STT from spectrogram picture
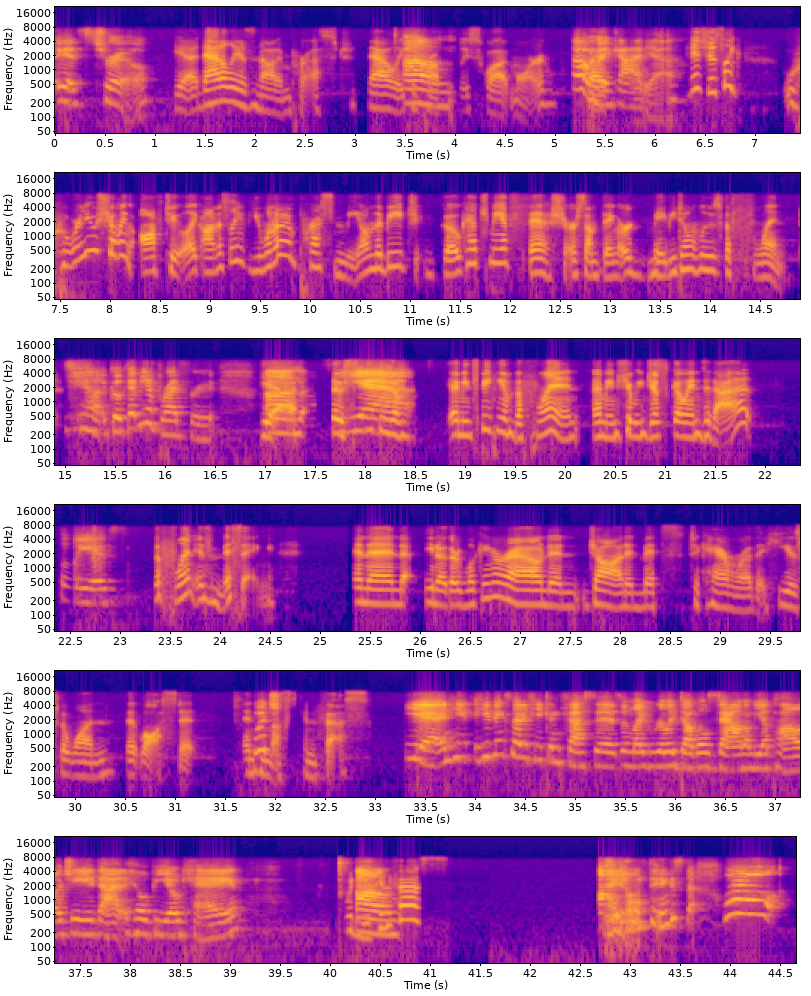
it's true. Yeah, Natalie is not impressed. Natalie could Um, probably squat more. Oh my god, yeah. It's just like, who are you showing off to? Like, honestly, if you want to impress me on the beach, go catch me a fish or something, or maybe don't lose the flint. Yeah, go get me a breadfruit. Yeah. Um, so speaking yeah. of, I mean, speaking of the flint, I mean, should we just go into that? please. The flint is missing. And then, you know, they're looking around, and John admits to camera that he is the one that lost it, and Which- he must confess. Yeah, and he he thinks that if he confesses and like really doubles down on the apology that he'll be okay. Would you Um, confess? I don't think so. Well,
